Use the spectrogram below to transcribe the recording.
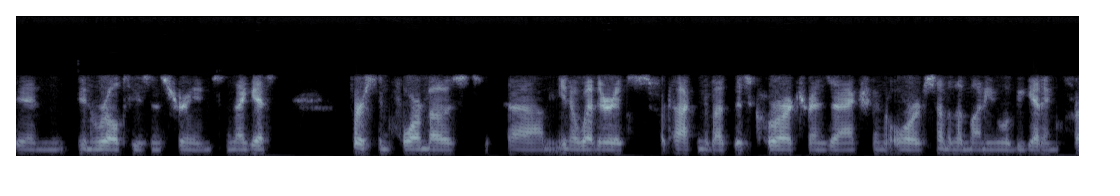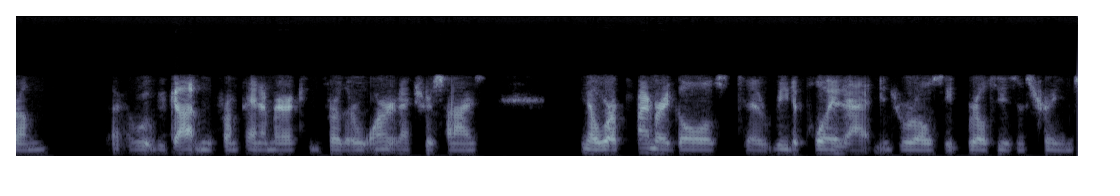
in in royalties and streams, and I guess first and foremost, um, you know, whether it's we're talking about this Karora transaction or some of the money we'll be getting from uh, what we've gotten from Pan American for their warrant exercise, you know, our primary goal is to redeploy that into royalties and streams,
